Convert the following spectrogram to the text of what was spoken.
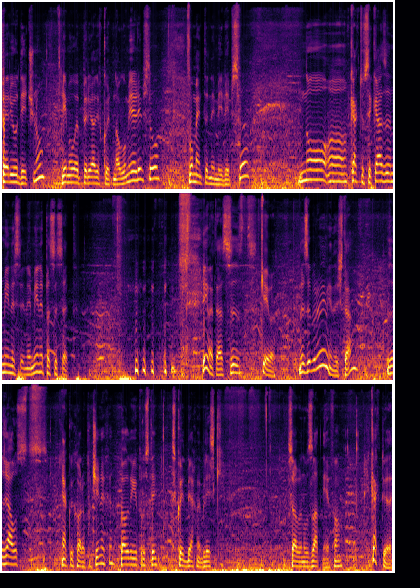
Периодично. Имало е периоди, в които много ми е липсвало. В момента не ми липсва. Но, както се каза, мине се, не мине, па се сет. Има тази такива незабравими неща. За жалост, някои хора починаха, Бог да ги прости, с които бяхме близки. Особено в Златния фон. Както и да е.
